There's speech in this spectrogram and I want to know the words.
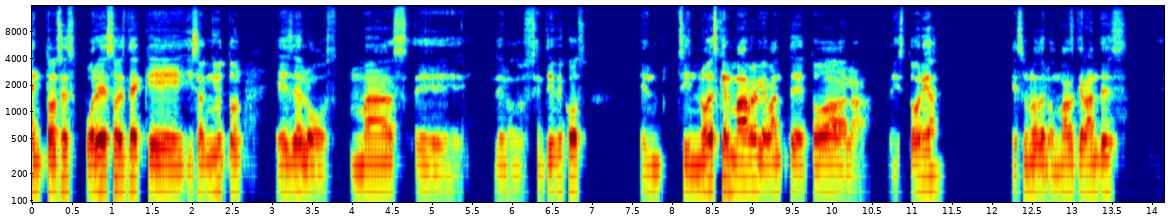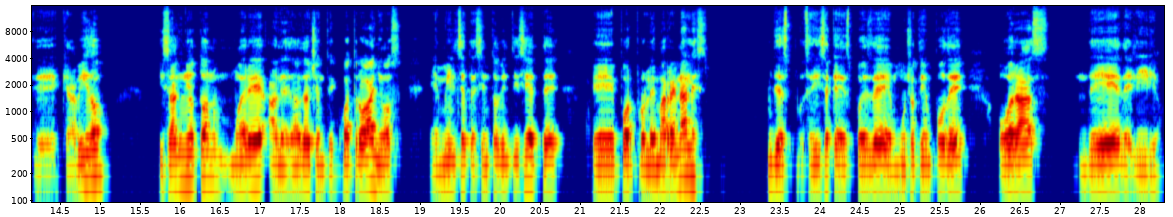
Entonces, por eso es de que Isaac Newton es de los más, eh, de los científicos, si no es que el más relevante de toda la, historia, es uno de los más grandes eh, que ha habido. Isaac Newton muere a la edad de 84 años en 1727 eh, por problemas renales se dice que después de mucho tiempo de horas de delirio.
